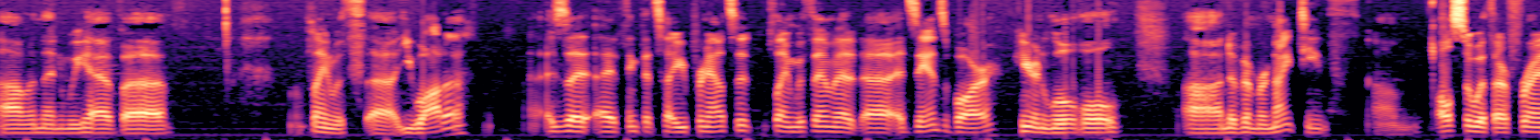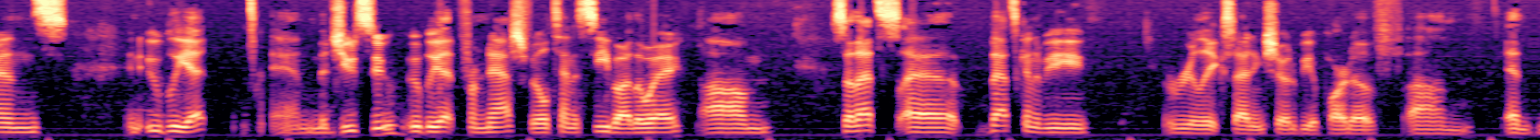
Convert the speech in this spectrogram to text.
Um, and then we have uh, we're playing with uh, Uada, as I, I, think that's how you pronounce it. Playing with them at uh, at Zanzabar here in Louisville, uh, November nineteenth. Um, also with our friends in Oubliette and Majutsu. Oubliette from Nashville, Tennessee, by the way. Um, so that's uh, that's going to be a really exciting show to be a part of. Um, and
